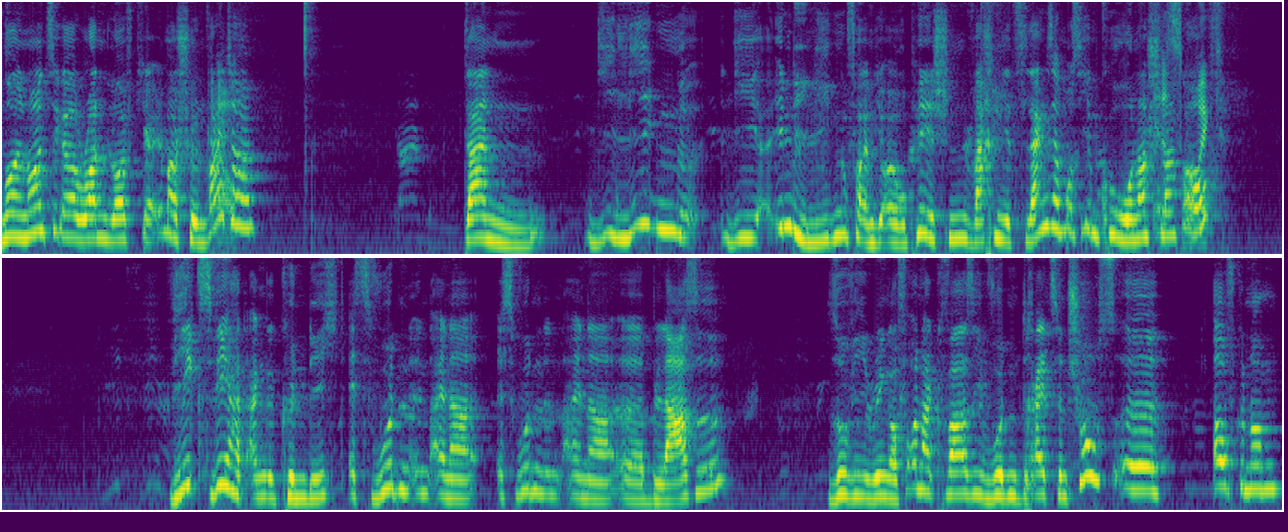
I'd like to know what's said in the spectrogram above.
99er Run läuft ja immer schön weiter. Dann die Ligen, die Indie-Ligen, vor allem die europäischen, wachen jetzt langsam aus ihrem Corona-Schlaf auf. WXW hat angekündigt, es wurden in einer, es wurden in einer äh, Blase, so wie Ring of Honor quasi, wurden 13 Shows äh, aufgenommen.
